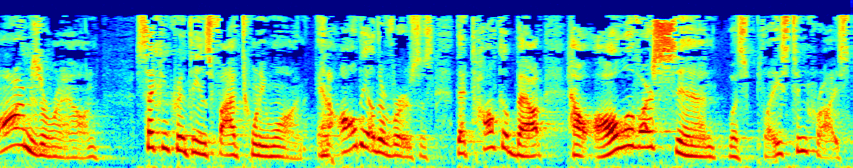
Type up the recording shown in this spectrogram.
arms around 2 Corinthians 5.21 and all the other verses that talk about how all of our sin was placed in Christ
